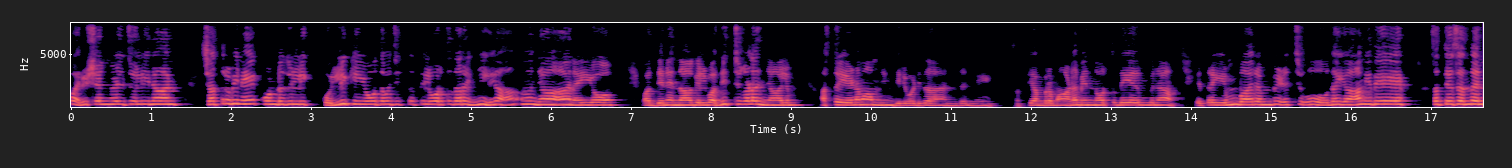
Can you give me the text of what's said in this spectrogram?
പരുഷങ്ങൾ ചൊല്ലിനാൻ ശത്രുവിനെ കൊണ്ടു ചൊല്ലി കൊല്ലിക്കയോ തവ ചിത്തത്തിൽ ഓർത്തതറിഞ്ഞില്ല ഞാനയ്യോ. വദ്യനെന്നാകിൽ വധിച്ചു കളഞ്ഞാലും അസ്ത്രേണമാം തന്നെ. സത്യം പ്രമാണം എന്നോർത്തതേമ്പുന എത്രയും ഭാരം പിഴച്ചു ദയാനിതേ സത്യസന്ധൻ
